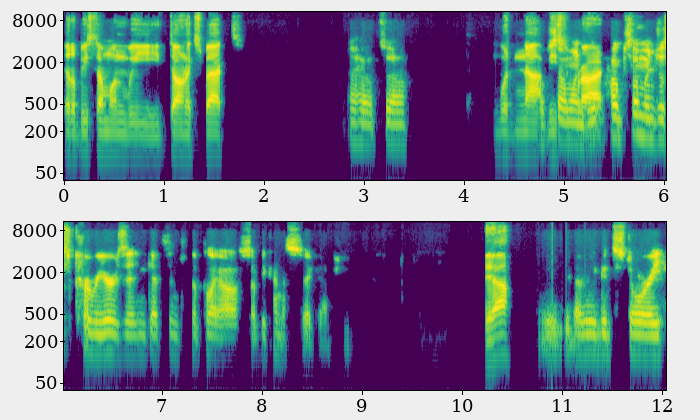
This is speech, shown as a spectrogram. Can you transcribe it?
It'll be someone we don't expect. I hope so. Would not Hope be someone surprised. hope someone just careers it and gets into the playoffs. That'd be kind of sick, actually. Yeah. That'd be, a good story.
